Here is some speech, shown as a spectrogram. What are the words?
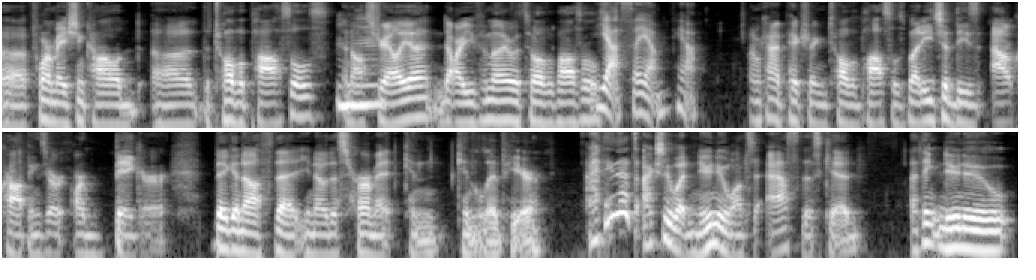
a formation called uh, the Twelve Apostles in Australia. Are you familiar with Twelve Apostles? Yes, I am. Yeah. I'm kind of picturing 12 apostles, but each of these outcroppings are, are bigger, big enough that, you know, this hermit can can live here. I think that's actually what Nunu wants to ask this kid. I think Nunu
